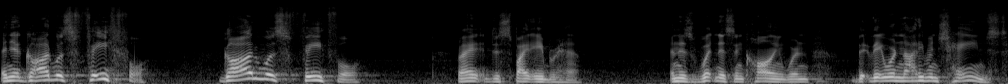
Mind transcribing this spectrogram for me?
And yet, God was faithful. God was faithful, right? Despite Abraham. And his witness and calling were, they were not even changed.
